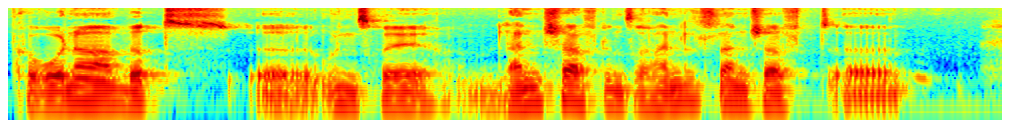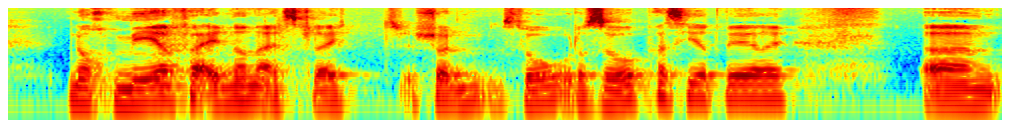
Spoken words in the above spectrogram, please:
Corona wird äh, unsere Landschaft, unsere Handelslandschaft äh, noch mehr verändern, als vielleicht schon so oder so passiert wäre. Ähm,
